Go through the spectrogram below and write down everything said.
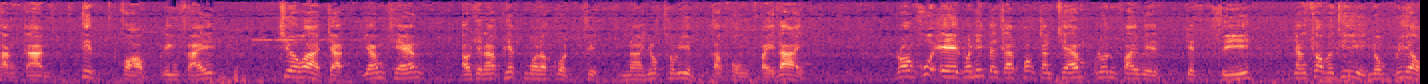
สั่งการติดขอบริงไซส์เชื่อว่าจะย้ำแค้น เอาชนะเพชรมรกตสิทธินายกทวีปกับพงไปได้ รองคู่เอกวันนี้เป็นการป้องกันแชมป์รุ่นไฟเวทเจ็ดสี ยังชอบไปที่นมเปรี้ยว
